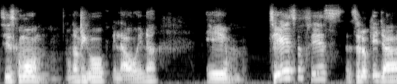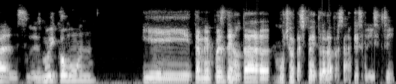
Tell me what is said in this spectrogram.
sí, es como un amigo en la buena. Eh, sí, eso sí es, eso es lo que ya es, muy común y también pues denota mucho respeto a la persona que se dice, sí.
